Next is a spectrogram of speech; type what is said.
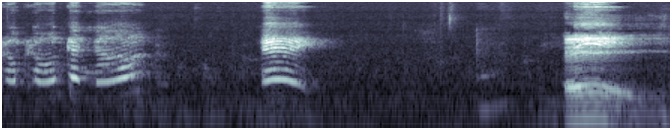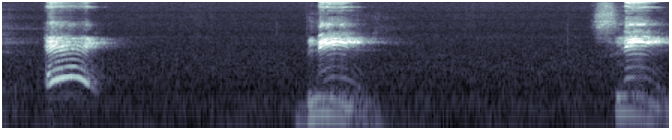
พร้อมๆกันนะ A A A B C D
